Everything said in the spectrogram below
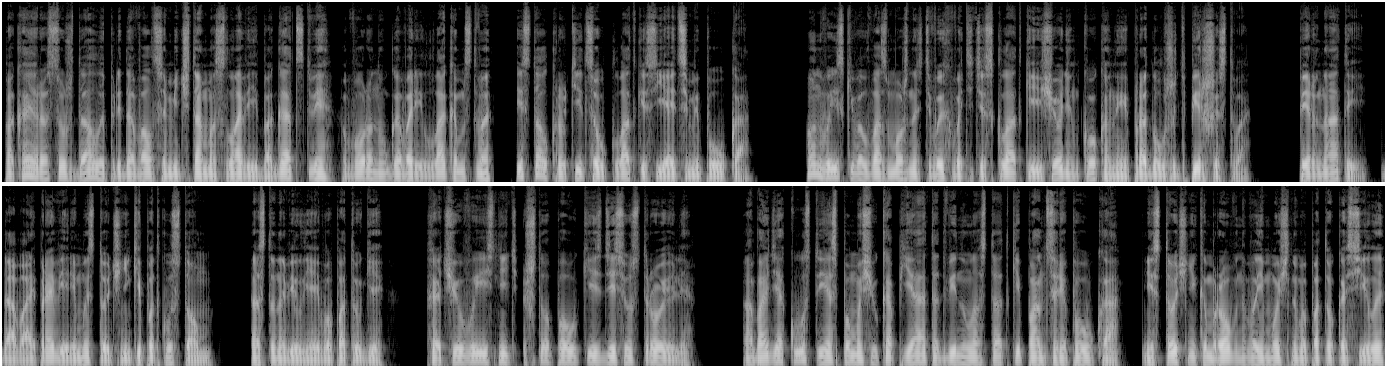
Пока я рассуждал и предавался мечтам о славе и богатстве, ворон уговорил лакомство и стал крутиться у кладки с яйцами паука. Он выискивал возможность выхватить из складки еще один кокон и продолжить пиршество. «Пернатый, давай проверим источники под кустом», — остановил я его потуги. «Хочу выяснить, что пауки здесь устроили». Обойдя куст, я с помощью копья отодвинул остатки панциря паука. Источником ровного и мощного потока силы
